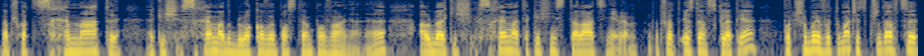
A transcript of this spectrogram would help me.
Na przykład schematy, jakiś schemat blokowy postępowania, nie? albo jakiś schemat jakiejś instalacji, nie wiem. Na przykład jestem w sklepie, potrzebuję wytłumaczyć sprzedawcy,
